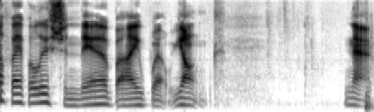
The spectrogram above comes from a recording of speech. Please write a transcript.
Love Evolution there by Will Young. Now,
